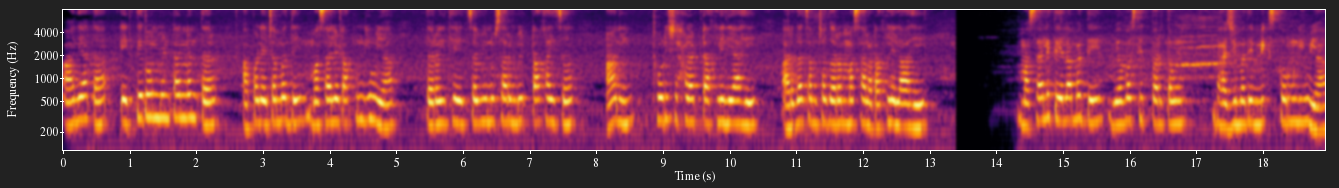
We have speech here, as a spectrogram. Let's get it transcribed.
आणि आता एक ते दोन मिनटांनंतर आपण याच्यामध्ये मसाले टाकून घेऊया. तर इथे चवीनुसार मीठ टाकायचं आणि थोडीशी हळद टाकलेली आहे. अर्धा चमचा गरम मसाला टाकलेला आहे. मसाले तेलामध्ये व्यवस्थित परतवून भाजीमध्ये मिक्स करून घेऊया.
